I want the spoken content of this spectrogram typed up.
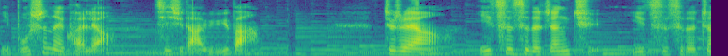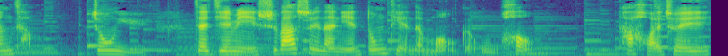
你不是那块料，继续打鱼吧。”就这样。一次次的争取，一次次的争吵，终于，在杰米十八岁那年冬天的某个午后，他怀揣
